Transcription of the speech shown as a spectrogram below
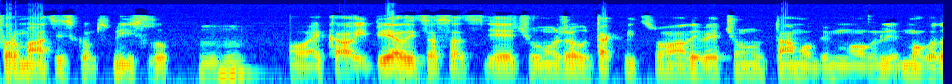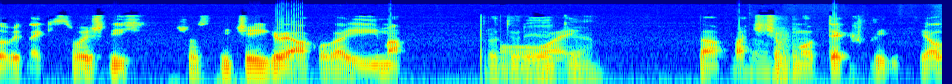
formacijskom smislu Mhm. ovaj, kao i Bijelica sad sljedeću možda utakmicu, ali već onu tamo bi mogli, mogao dobiti neki svoj štih, što se tiče igre, ako ga i ima, Protiv Ovaj. Da, pa ćemo tek vidjeti, jel?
